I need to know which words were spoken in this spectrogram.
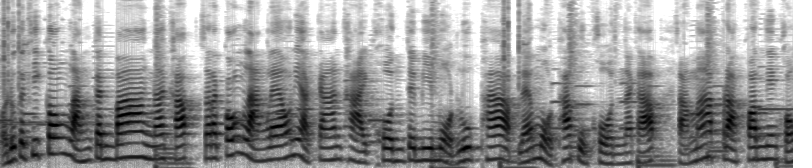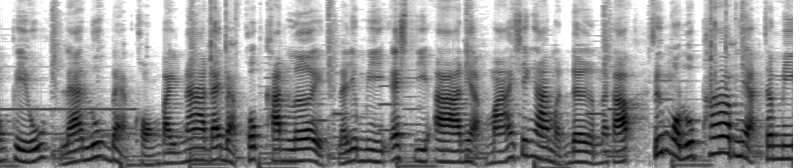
มาดูกันที่กล้องหลังกันบ้างนะครับสำหรับกล้องหลังแล้วเนี่ยการถ่ายคนจะมีโหมดรูปภาพและโหมดภาพบุคคลนะครับ สามารถปรับความเนียนของผิว และรูปแบบของใบหน้าได้แบบครบครันเลย และยังมี HDR เนี่ยมาให้ใช้งานเหมือนเดิมนะครับ ซึ่งโหมดรูปภาพเนี่ยจะมี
